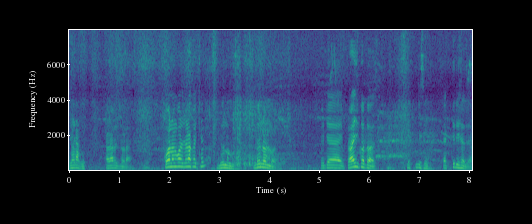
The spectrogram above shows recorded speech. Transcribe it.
জোড়া করতে কালার জোড়া। ক নম্বর জোড়া করছেন? দু নম্বর। দু নম্বর। এটা প্রাইস কত আছে? একত্রিশে একত্রিশ হাজার।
